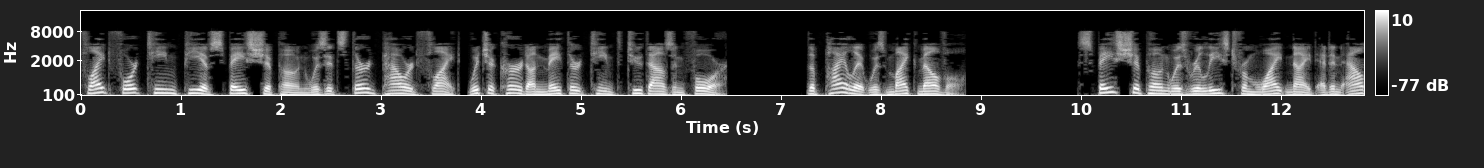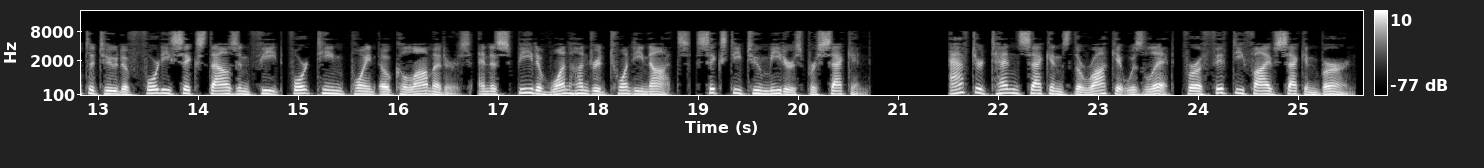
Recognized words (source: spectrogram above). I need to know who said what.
Speaker 1: Flight 14P of SpaceshipOne was its third powered flight, which occurred on May 13, 2004. The pilot was Mike Melvill. SpaceshipOne was released from White Knight at an altitude of 46,000 feet (14.0 kilometers) and a speed of 120 knots (62 meters per second). After 10 seconds the rocket was lit, for a 55-second burn.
